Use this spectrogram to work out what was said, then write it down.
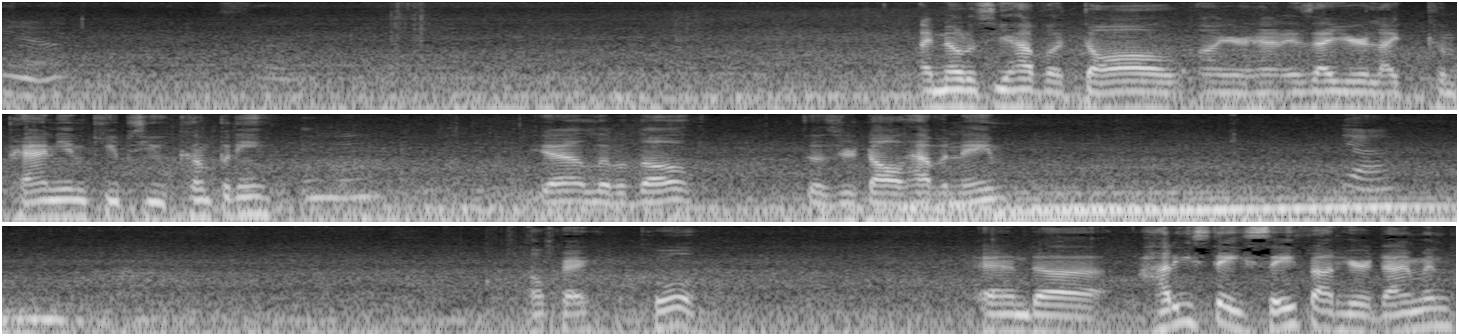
You know. So. I notice you have a doll on your hand. Is that your like companion? Keeps you company? Mhm. Yeah, a little doll. Does your doll have a name? Yeah. Okay, cool. And uh, how do you stay safe out here, Diamond?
